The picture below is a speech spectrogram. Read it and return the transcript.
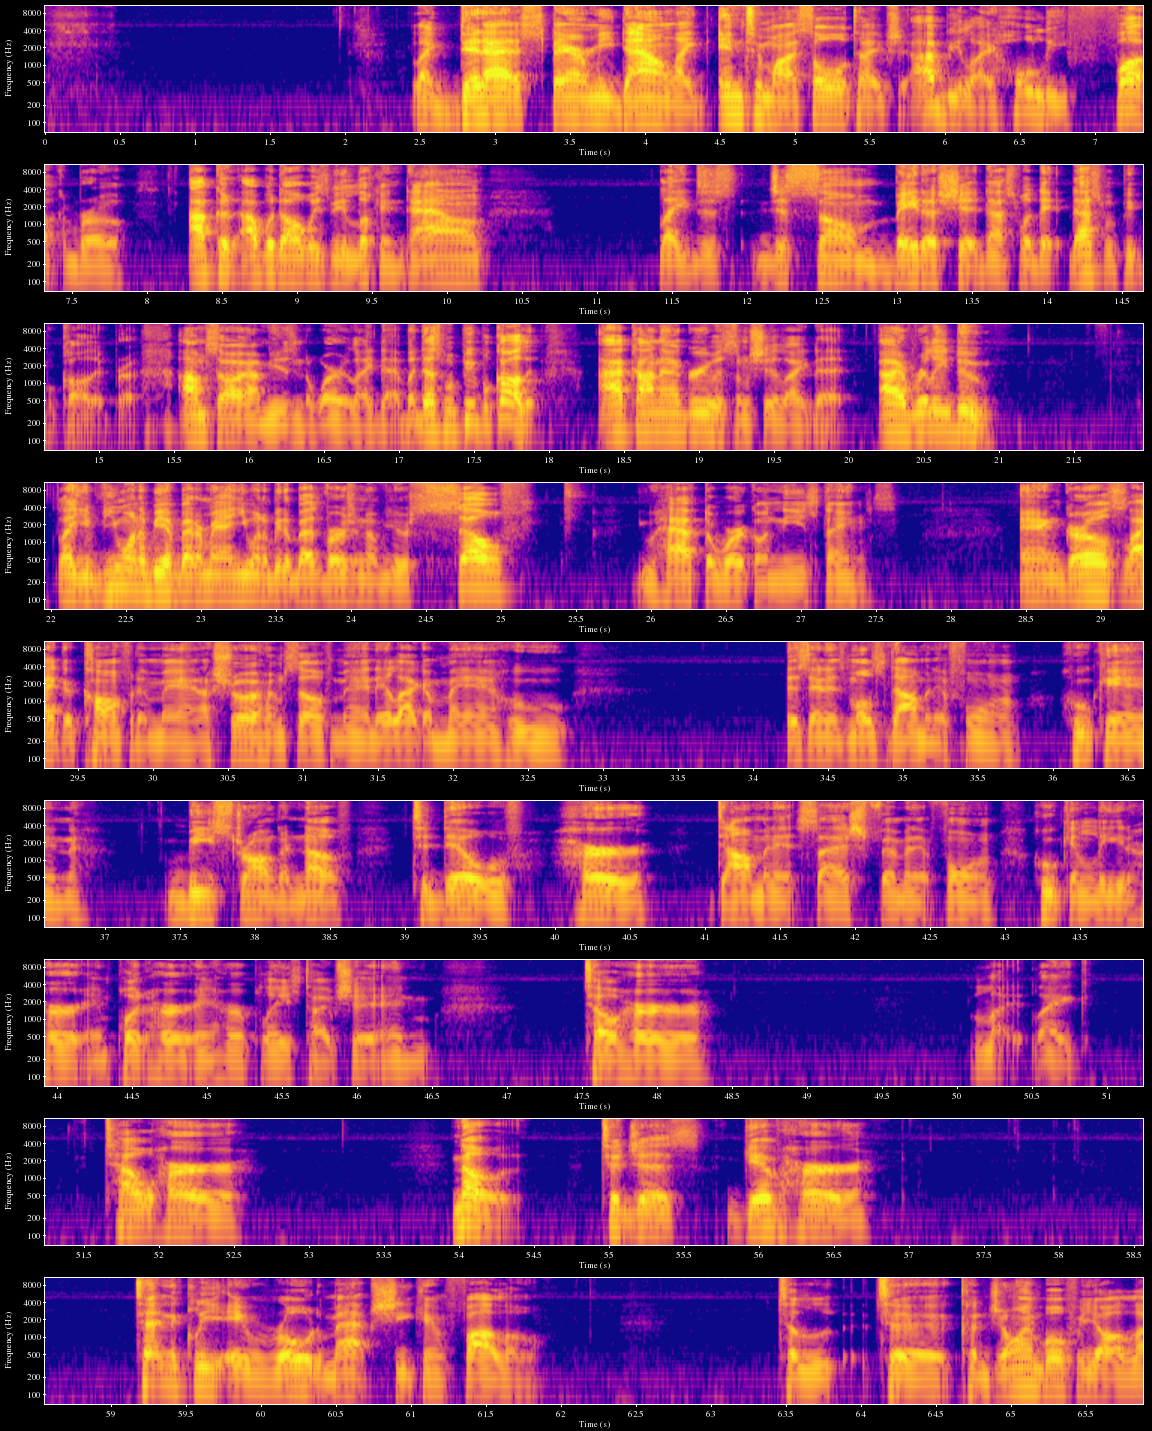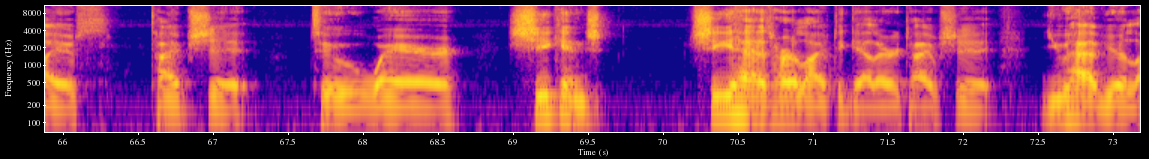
like dead ass staring me down like into my soul type shit. I'd be like, "Holy fuck, bro." I could I would always be looking down like just just some beta shit. That's what they that's what people call it, bro. I'm sorry I'm using the word like that, but that's what people call it. I kind of agree with some shit like that. I really do. Like if you want to be a better man, you want to be the best version of yourself, you have to work on these things. And girls like a confident man. Assure himself, man. They like a man who is in his most dominant form, who can be strong enough to deal with her dominant slash feminine form, who can lead her and put her in her place type shit and tell her like like tell her no to just give her technically a roadmap she can follow to to conjoin both of y'all lives type shit to where she can she has her life together type shit. You have your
